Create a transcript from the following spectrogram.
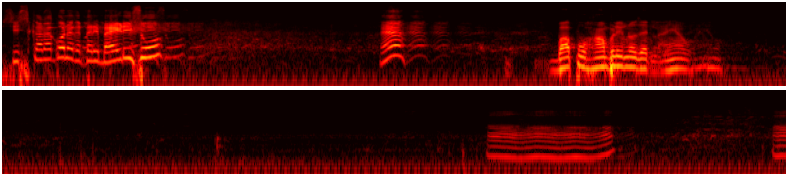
શિસ્કા રાખો ને કે તારી બાયડી શું? હે? બાપુ સાંભળી નો જ એટલે અહીંયા આવો, અહીંયા આવો. આ, આ, આ,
